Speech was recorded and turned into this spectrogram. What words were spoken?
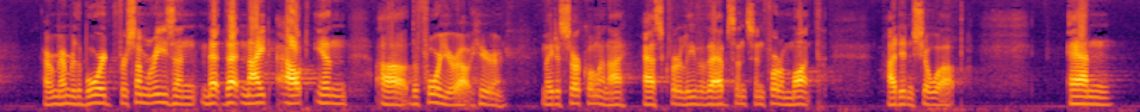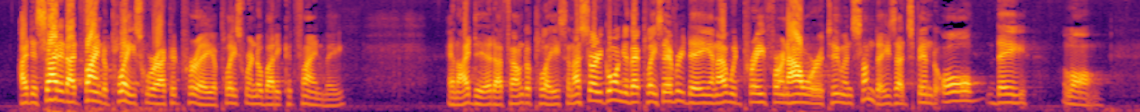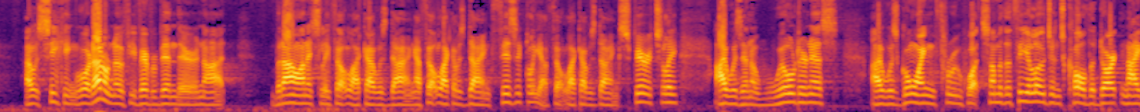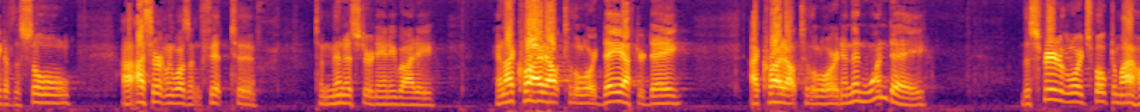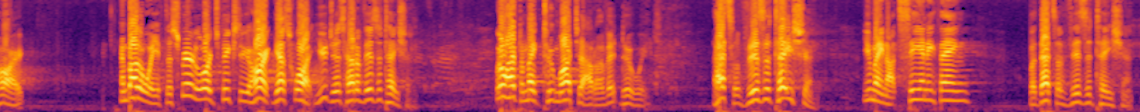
I remember the board, for some reason, met that night out in uh, the foyer out here and made a circle, and I asked for a leave of absence, and for a month I didn't show up. And I decided I'd find a place where I could pray, a place where nobody could find me. And I did. I found a place and I started going to that place every day and I would pray for an hour or two and some days I'd spend all day long. I was seeking Lord. I don't know if you've ever been there or not, but I honestly felt like I was dying. I felt like I was dying physically. I felt like I was dying spiritually. I was in a wilderness. I was going through what some of the theologians call the dark night of the soul. I, I certainly wasn't fit to, to minister to anybody. And I cried out to the Lord day after day. I cried out to the Lord. And then one day, the Spirit of the Lord spoke to my heart. And by the way, if the Spirit of the Lord speaks to your heart, guess what? You just had a visitation. We don't have to make too much out of it, do we? That's a visitation. You may not see anything, but that's a visitation.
